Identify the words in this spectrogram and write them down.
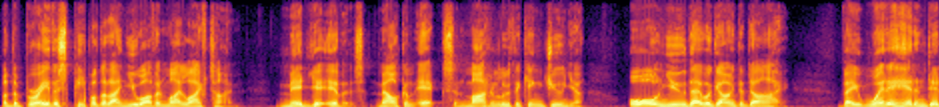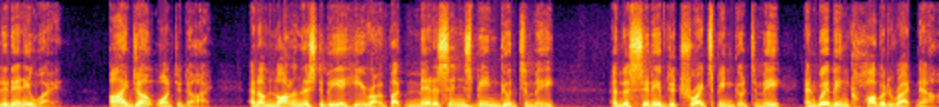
but the bravest people that I knew of in my lifetime, Medgar Evers, Malcolm X, and Martin Luther King Jr., all knew they were going to die. They went ahead and did it anyway. I don't want to die, and I'm not in this to be a hero, but medicine's been good to me, and the city of Detroit's been good to me, and we're being clobbered right now.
